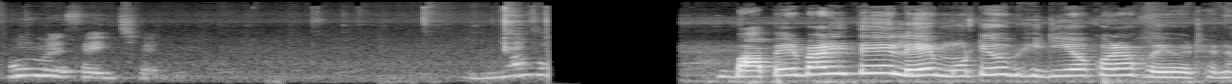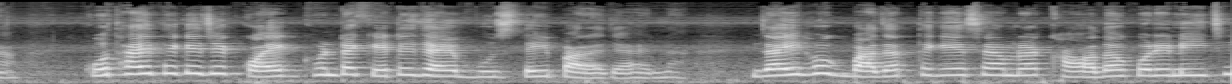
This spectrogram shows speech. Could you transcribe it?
ঘুম বাপের বাড়িতে এলে মোটেও ভিডিও করা হয়ে ওঠে না। কোথায় থেকে যে কয়েক ঘণ্টা কেটে যায় বুঝতেই পারা যায় না। যাই হোক, বাজার থেকে এসে আমরা খাওয়া দাওয়া করে নিয়েছি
